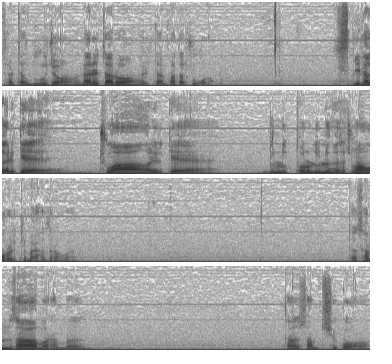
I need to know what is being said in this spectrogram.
살짝 누르죠. 나를자로 일단 받아주고 릴라가 이렇게 중앙을 이렇게 눌러, 돌을 누르면서 중앙으로 이렇게 많이 하더라고요. 일단 3, 3을 한번 단수 한번 치고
